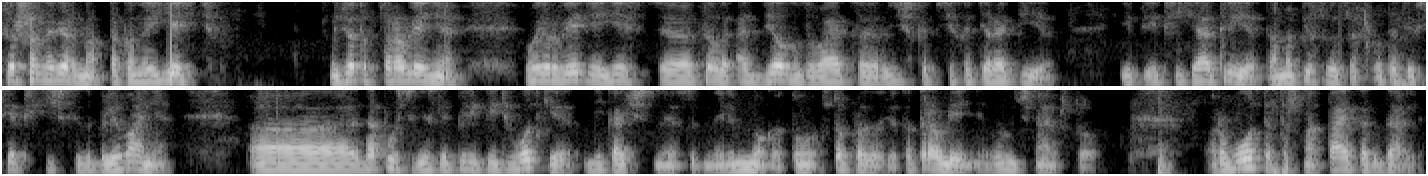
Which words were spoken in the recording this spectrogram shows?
совершенно верно, так оно и есть. Идет отравление. В аюрведе есть э, целый отдел, называется юридическая психотерапия и, и психиатрия. Там описываются вот эти все психические заболевания. А, допустим, если перепить водки некачественные особенно или много, то что произойдет? Отравление. Мы начинаем что? Рвота, тошнота и так далее.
